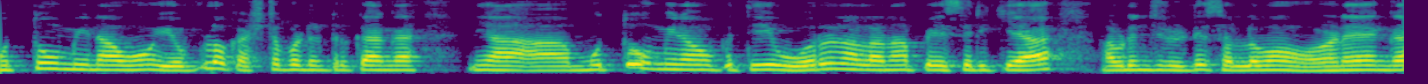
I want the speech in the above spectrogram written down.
முத்தும் மீனாவும் எவ்வளோ கஷ்டப்பட்டுட்டு இருக்காங்க. நீ முத்து மீனாவை பற்றி ஒரு நாளானா பேசியிருக்கியா அப்படின்னு சொல்லிட்டு சொல்லவும். உடனேங்க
